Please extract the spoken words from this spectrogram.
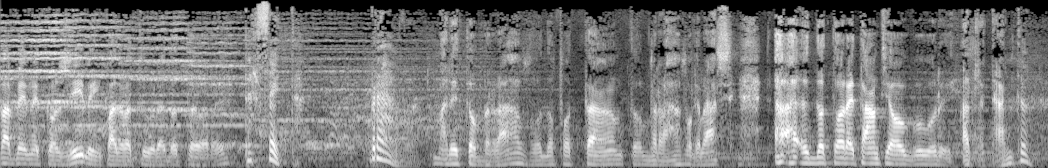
Va bene così l'inquadratura, dottore? Perfetta. Bravo. Mi ha detto bravo dopo tanto, bravo, grazie. Ah, dottore, tanti auguri. Altrettanto?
